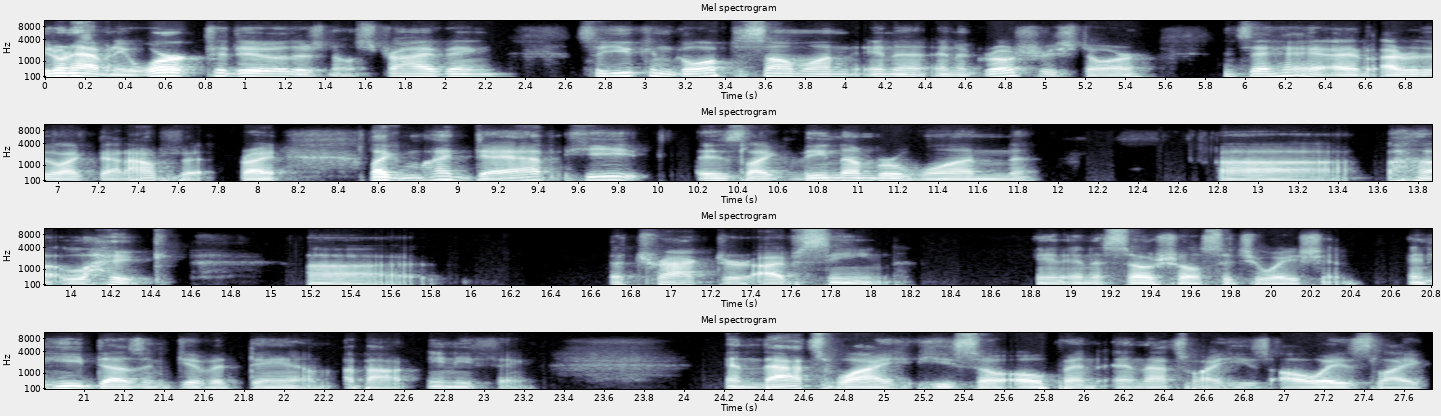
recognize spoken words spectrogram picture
you don't have any work to do there's no striving. So you can go up to someone in a in a grocery store and say hey i, I really like that outfit right? Like my dad he is like the number one uh like uh attractor i've seen in in a social situation and he doesn't give a damn about anything. And that's why he's so open and that's why he's always like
